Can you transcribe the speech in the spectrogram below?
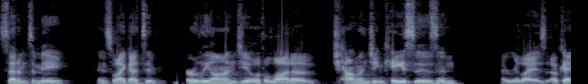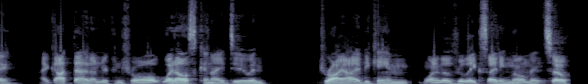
send them to me. And so I got to early on deal with a lot of challenging cases. And I realized, okay, I got that under control. What else can I do? And dry eye became one of those really exciting moments. So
